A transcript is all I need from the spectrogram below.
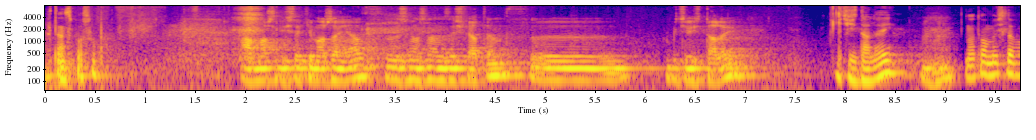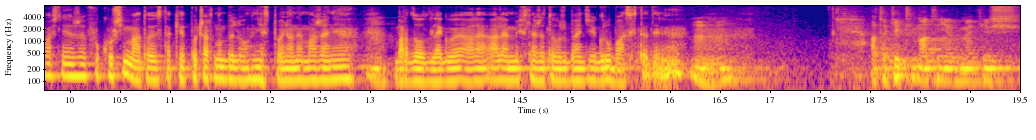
W ten sposób. A masz jakieś takie marzenia związane ze światem w, y, gdzieś dalej? Gdzieś dalej? No to myślę właśnie, że Fukushima to jest takie po Czarnobylu niespełnione marzenie, bardzo odległe, ale, ale myślę, że to już będzie grubas wtedy, nie? A takie klimaty, nie wiem, jakieś,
